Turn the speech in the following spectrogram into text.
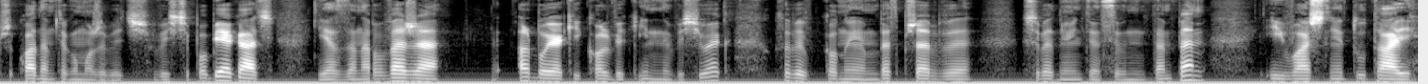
przykładem tego może być wyjście pobiegać, jazda na rowerze albo jakikolwiek inny wysiłek, który wykonujemy bez przerwy, średnio intensywnym tempem. I właśnie tutaj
